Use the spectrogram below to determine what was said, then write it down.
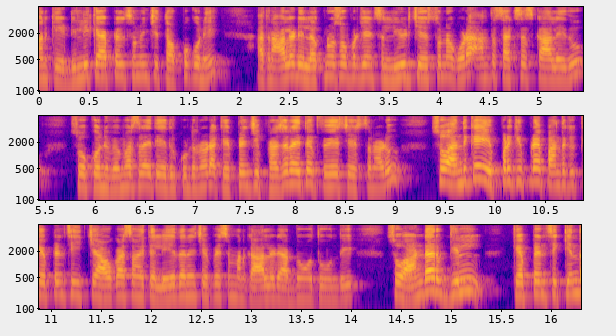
మనకి ఢిల్లీ క్యాపిటల్స్ నుంచి తప్పుకుని అతను already Lucknow Super Giants lead చేస్తున్నా కూడా అంత సక్సెస్ కాలేదు. సో కొన్ని విమర్శలు అయితే ఎదుర్కొంటున్నాడు. ఆ కెప్టెన్సీ ప్రెజర్ అయితే ఫేస్ చేస్తున్నాడు. సో అందుకే ఇప్పటికిప్పుడే పంతకు కెప్టెన్సీ ఇచ్చే అవకాశం అయితే లేదని చెప్పేసి మనకు ఆల్రెడీ అర్థమవుతూ ఉంది. సో అండర్ గిల్ కెప్టెన్సీ కింద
